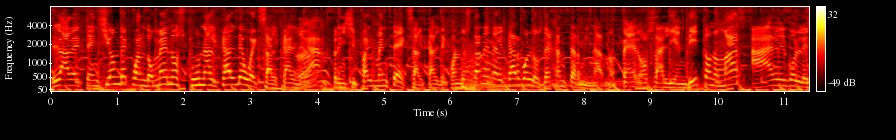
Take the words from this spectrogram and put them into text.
la detención de cuando menos un alcalde o exalcalde, ¿verdad? Principalmente exalcalde. Cuando están en el cargo los dejan terminar, ¿no? Pero saliendito nomás, algo les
